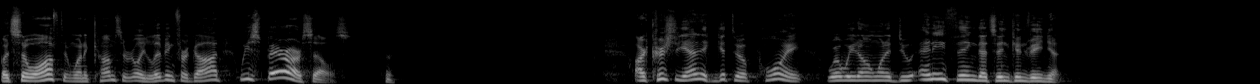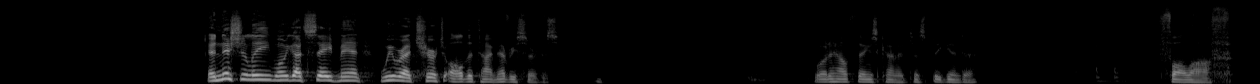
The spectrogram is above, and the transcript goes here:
but so often when it comes to really living for God, we spare ourselves. Our Christianity can get to a point where we don't want to do anything that's inconvenient. Initially, when we got saved, man, we were at church all the time, every service. What how things kind of just begin to fall off.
